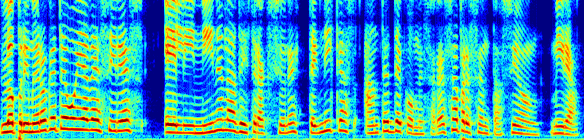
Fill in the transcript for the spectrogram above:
Lo primero que te voy a decir es elimina las distracciones técnicas antes de comenzar esa presentación. Mira,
